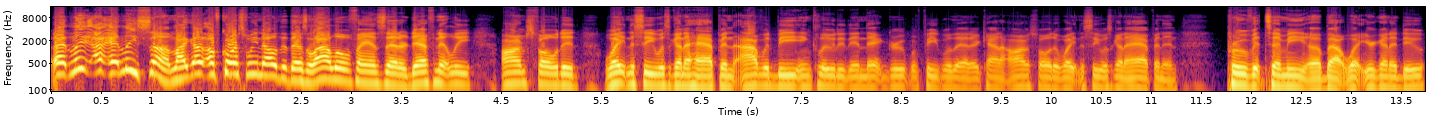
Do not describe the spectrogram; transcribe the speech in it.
at least at least some. Like, of course, we know that there's a lot of little fans that are definitely arms folded, waiting to see what's going to happen. I would be included in that group of people that are kind of arms folded, waiting to see what's going to happen and prove it to me about what you're going to do.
